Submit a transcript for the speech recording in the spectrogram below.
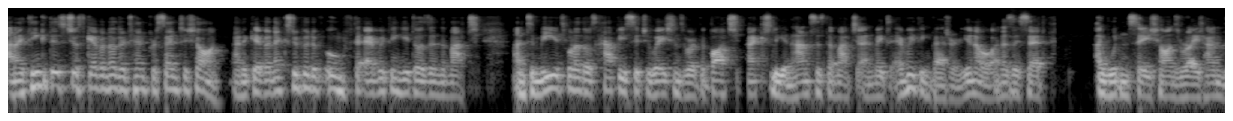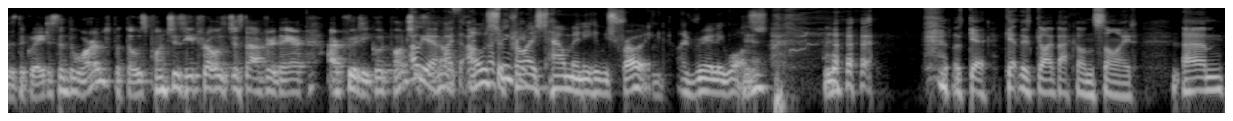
And I think this just gave another 10% to Shawn and it gave an extra bit of oomph to everything he does in the match. And to me, it's one of those happy situations where the botch actually enhances the match and makes everything better, you know. And as I said, I wouldn't say Shawn's right hand is the greatest in the world, but those punches he throws just after there are pretty good punches. Oh, yeah. You know? I, th- I, was I surprised how many he was throwing. I really was. Yeah. Let's get, get this guy back on side. Um,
